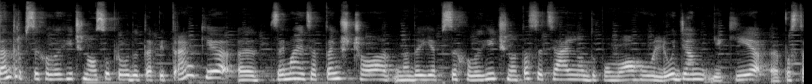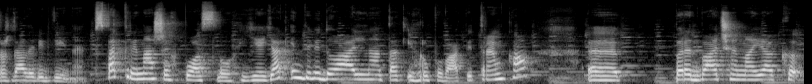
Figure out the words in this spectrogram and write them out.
Центр психологічного супроводу та підтримки е, займається тим, що надає психологічну та соціальну допомогу людям, які е, постраждали від війни. В спектрі наших послуг є як індивідуальна, так і групова підтримка. Е, Передбачена як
